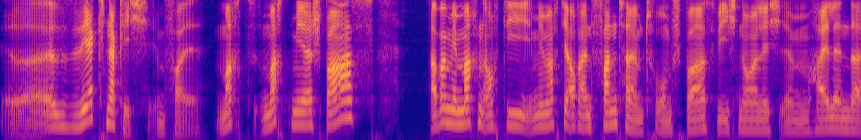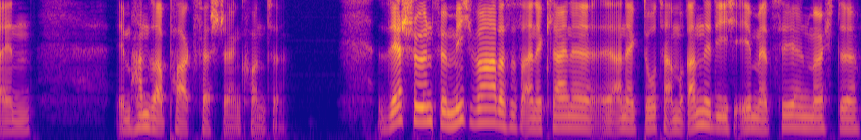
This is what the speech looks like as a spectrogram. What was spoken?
Äh, sehr knackig im Fall. Macht, macht mir Spaß, aber mir machen auch die, mir macht ja auch ein Funtime-Turm Spaß, wie ich neulich im Highlander in, im Hansa-Park feststellen konnte. Sehr schön für mich war, das ist eine kleine äh, Anekdote am Rande, die ich eben erzählen möchte.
